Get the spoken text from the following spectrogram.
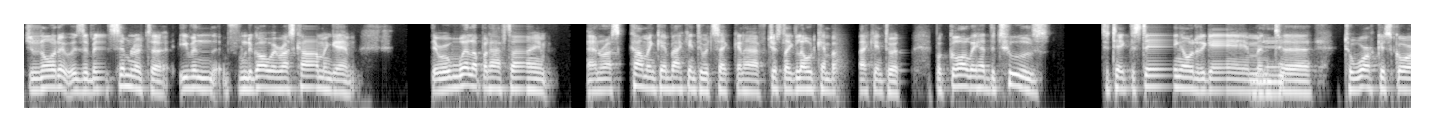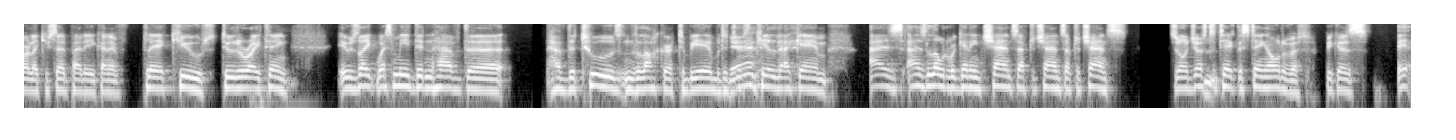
Do you know what? It was a bit similar to even from the Galway Roscommon game. They were well up at halftime, and Roscommon came back into it second half, just like Louth came back into it. But Galway had the tools to take the sting out of the game and to to work a score, like you said, Paddy, kind of play cute, do the right thing. It was like Westmeath didn't have the have the tools in the locker to be able to Yeah. just kill that game as as Louth were getting chance after chance after chance. You know, just to mm. take the sting out of it because it,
